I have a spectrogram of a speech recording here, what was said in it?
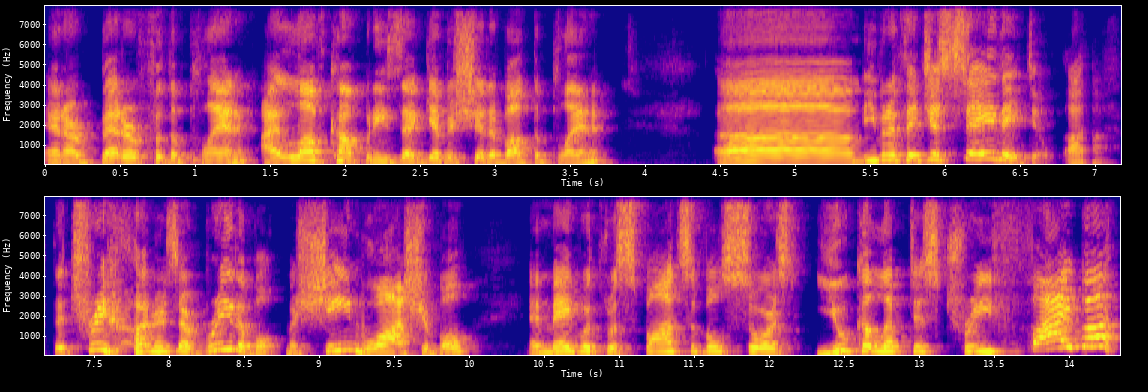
and are better for the planet. I love companies that give a shit about the planet. Um, even if they just say they do. Uh, the tree runners are breathable, machine washable, and made with responsible sourced eucalyptus tree fiber,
